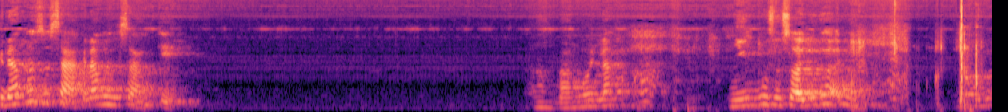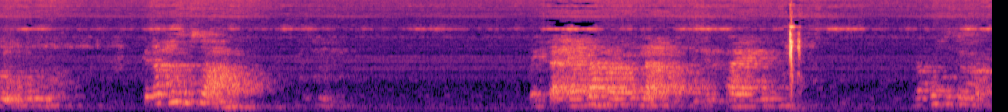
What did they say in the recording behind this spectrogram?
Kenapa susah? Kenapa susah? Okey. Ha, bangunlah. Ni pun susah juga ni. Bangun Kenapa susah? Tak yang dah tidak?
